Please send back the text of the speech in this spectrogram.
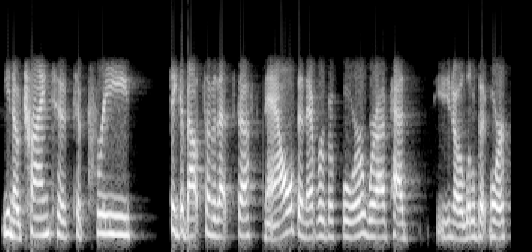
you know, trying to to pre think about some of that stuff now than ever before, where I've had, you know, a little bit more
